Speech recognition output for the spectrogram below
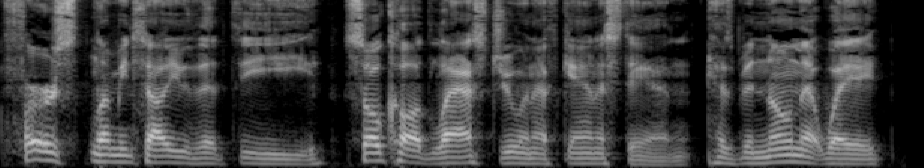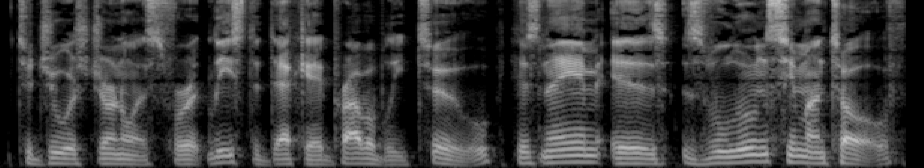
First, let me tell you that the so called last Jew in Afghanistan has been known that way to Jewish journalists for at least a decade, probably two. His name is Zvulun Simantov.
